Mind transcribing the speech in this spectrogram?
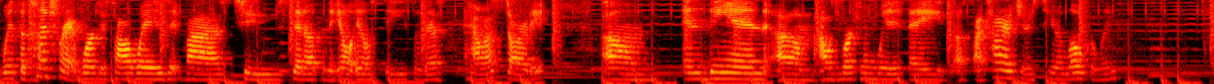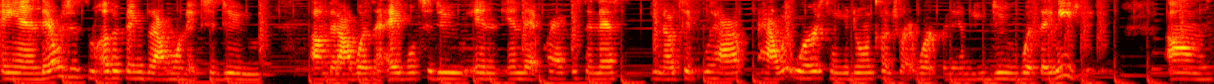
with the contract work, it's always advised to set up an LLC. So that's how I started. Um, and then um, I was working with a, a psychiatrist here locally. And there was just some other things that I wanted to do um, that I wasn't able to do in, in that practice. And that's, you know, typically how, how it works when you're doing contract work for them. You do what they need you to do. Um,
